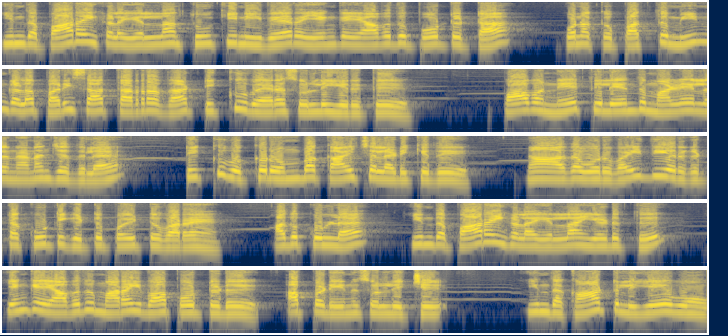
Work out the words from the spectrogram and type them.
இந்த பாறைகளை எல்லாம் தூக்கி நீ வேற எங்கேயாவது போட்டுட்டா உனக்கு பத்து மீன்களை பரிசா தர்றதா டிக்கு வேற சொல்லி இருக்கு பாவம் நேத்திலேந்து மழையில நனைஞ்சதுல டிக்குவுக்கு ரொம்ப காய்ச்சல் அடிக்குது. நான் அத ஒரு வைத்தியர்கிட்ட கூட்டிக்கிட்டு போயிட்டு வரேன். அதுக்குள்ள இந்த பாறைகளை எல்லாம் எடுத்து எங்கேயாவது மறைவா போட்டுடு அப்படின்னு சொல்லிச்சு. இந்த காட்டுலயே உன்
